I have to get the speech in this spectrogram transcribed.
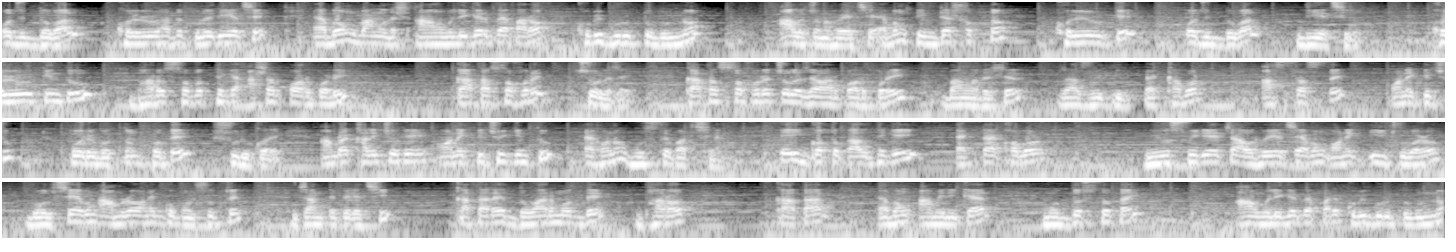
অজিত দোবাল খলিলুর হাতে তুলে দিয়েছে এবং বাংলাদেশ আওয়ামী লীগের ব্যাপারও খুবই গুরুত্বপূর্ণ আলোচনা হয়েছে এবং তিনটা সত্য খলিলুরকে অজিত দোবাল দিয়েছিল। খলিলুর কিন্তু ভারত সফর থেকে আসার পর পরপরই কাতার সফরে চলে যায়। কাতার সফরে চলে যাওয়ার পরপরই বাংলাদেশের রাজনীতির প্রেক্ষাপট আস্তে আস্তে অনেক কিছু পরিবর্তন হতে শুরু করে। আমরা খালি চোখে অনেক কিছুই কিন্তু এখনও বুঝতে পারছি না। এই গতকাল থেকেই একটা খবর নিউজ মিডিয়ায় চালু হয়েছে এবং অনেক ইউটিউবারও বলছে এবং আমরা অনেক গোপন সূত্রে জানতে পেরেছি। কাতারের দোয়ার মধ্যে ভারত, কাতার এবং আমেরিকার মধ্যস্থতায় আওয়ামী লীগের ব্যাপারে খুবই গুরুত্বপূর্ণ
